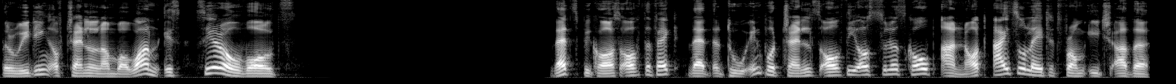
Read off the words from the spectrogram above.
the reading of channel number 1 is 0V. That's because of the fact that the two input channels of the oscilloscope are not isolated from each other,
